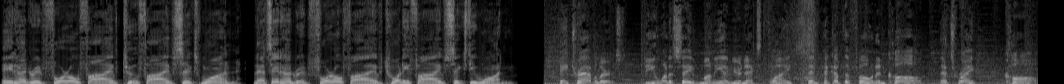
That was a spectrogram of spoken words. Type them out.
800 405 2561. That's 800 405 2561. Hey, travelers, do you want to save money on your next flight? Then pick up the phone and call. That's right, call,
